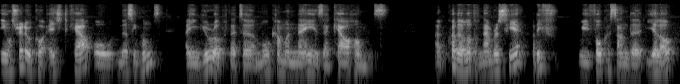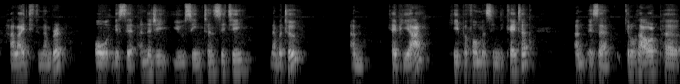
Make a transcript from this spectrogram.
in Australia, we call aged care or nursing homes. And in Europe, that a more common name is uh, care homes. Uh, quite a lot of numbers here, but if we focus on the yellow highlighted number, or this uh, energy use intensity number two, um, KPI, key performance indicator, um, is a kilowatt hour per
